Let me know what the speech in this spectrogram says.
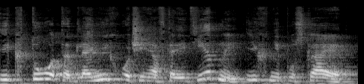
и кто-то для них очень авторитетный их не пускает.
